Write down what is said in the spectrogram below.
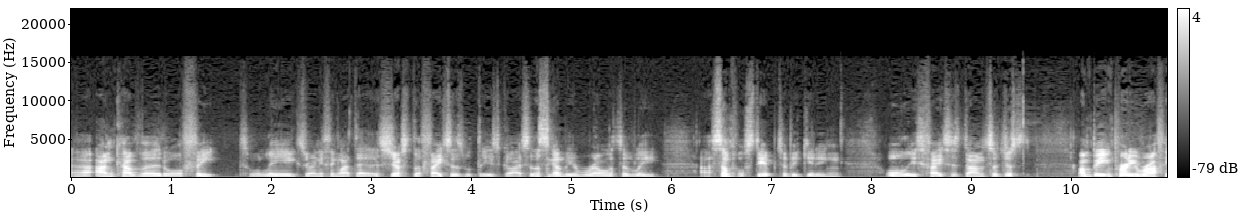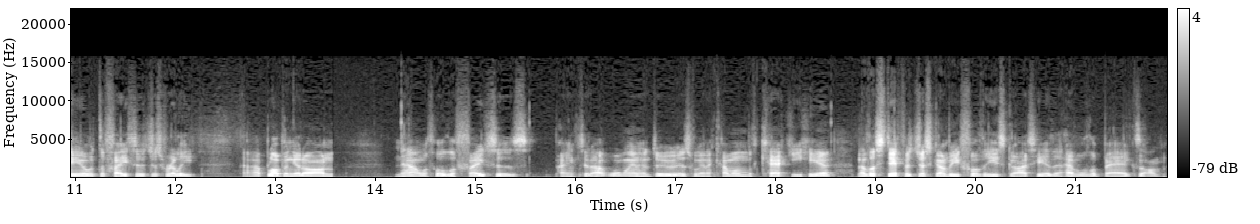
uh, uncovered or feet or legs or anything like that. It's just the faces with these guys. So this is going to be a relatively uh, simple step to be getting all these faces done. So just, I'm being pretty rough here with the faces, just really uh, blobbing it on. Now with all the faces painted up, what we're going to do is we're going to come on with khaki here. Now this step is just going to be for these guys here that have all the bags on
